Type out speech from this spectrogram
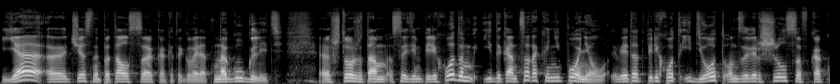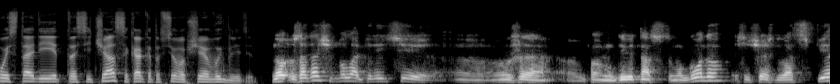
Я, честно, пытался, как это говорят, нагуглить, что же там с этим переходом, и до конца так и не понял. Этот переход идет, он завершился, в какой стадии это сейчас, и как это все вообще выглядит? Ну, задача была перейти уже, по-моему, к 2019 году, сейчас 21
